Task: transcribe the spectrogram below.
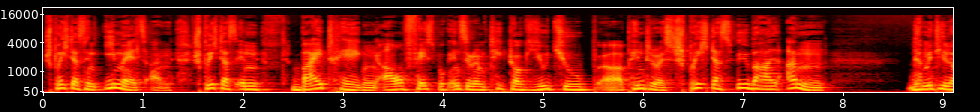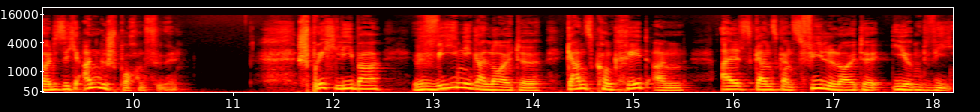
Sprich das in E-Mails an. Sprich das in Beiträgen auf Facebook, Instagram, TikTok, YouTube, uh, Pinterest. Sprich das überall an, damit die Leute sich angesprochen fühlen. Sprich lieber weniger Leute ganz konkret an, als ganz, ganz viele Leute irgendwie.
